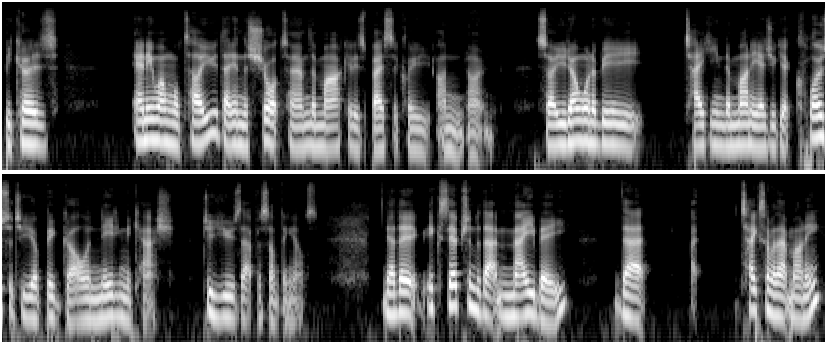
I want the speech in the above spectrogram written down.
because anyone will tell you that in the short term, the market is basically unknown. So you don't want to be taking the money as you get closer to your big goal and needing the cash to use that for something else. Now, the exception to that may be that take some of that money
